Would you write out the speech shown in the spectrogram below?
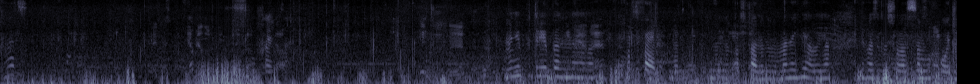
капець. Слухайте. Мені потрібен е, портфель. У мене портфель ну, в мене є, але я його залишила в самоході.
